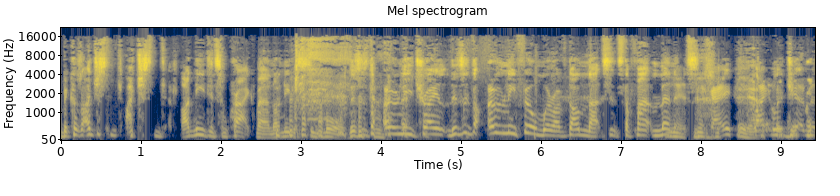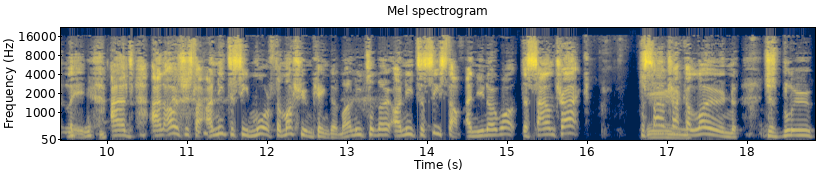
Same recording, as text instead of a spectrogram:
because I just I just I needed some crack, man. I needed to see more. This is the only trail. This is the only film where I've done that since the Phantom Menace. Mm. Okay, like legitimately, and and I was just like, I need to see more of the Mushroom Kingdom. I need to know. I need to see stuff. And you know what? The soundtrack. The soundtrack mm. alone just blew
